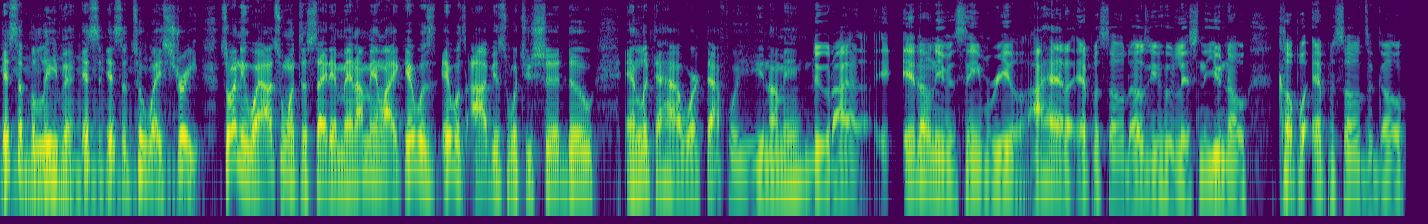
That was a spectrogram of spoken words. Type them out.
It's a believing. It's it's a two way street. So anyway, I just want to say that, man. I mean, like it was it was obvious what you should do, and look at how it worked out for you. You know what I mean? Dude, I it, it don't even seem real. I had an episode. Those of you who listen, you know, couple episodes ago,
